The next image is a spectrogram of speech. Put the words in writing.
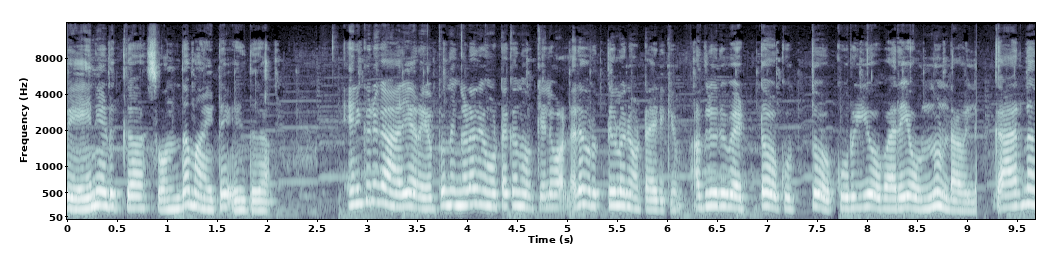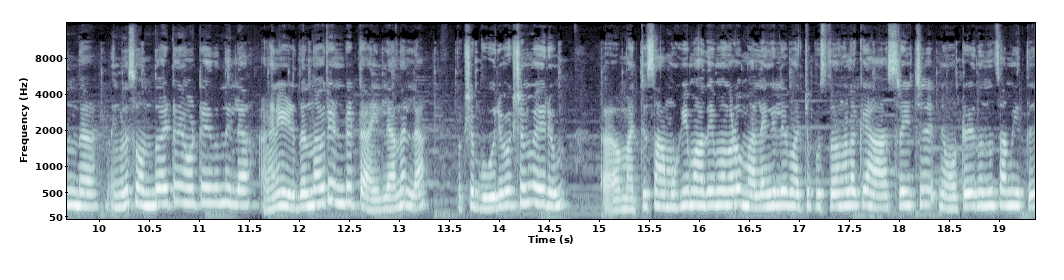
പേന എടുക്കുക സ്വന്തമായിട്ട് എഴുതുക. എനിക്കൊരു കാര്യം അറിയാം. ഇപ്പോൾ നിങ്ങളുടെ നോട്ടൊക്കെ നോക്കിയാൽ വളരെ വൃത്തിയുള്ള നോട്ടായിരിക്കും. അതിലൊരു വെട്ടോ കുത്തോ കുറിയോ വരയോ ഒന്നും ഉണ്ടാവില്ല. കാരണം എന്താ? നിങ്ങൾ സ്വന്തമായിട്ട് നോട്ട് എഴുതുന്നില്ല. അങ്ങനെ എഴുതുന്നവരുണ്ട് കേട്ടോ ഇല്ല എന്നല്ല പക്ഷെ ഭൂരിപക്ഷം പേരും മറ്റ് സാമൂഹ്യ മാധ്യമങ്ങളും അല്ലെങ്കിൽ മറ്റ് പുസ്തകങ്ങളൊക്കെ ആശ്രയിച്ച് നോട്ട് എഴുതുന്ന സമയത്ത്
